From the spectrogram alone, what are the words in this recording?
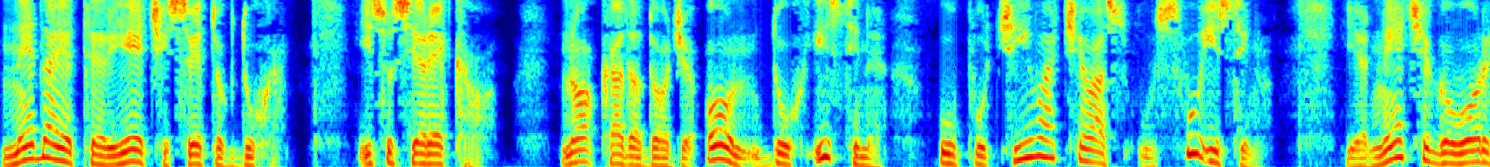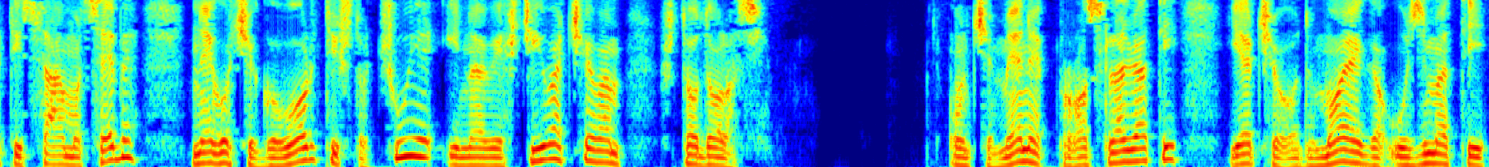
ne dajete riječi svetog duha. Isus je rekao, no kada dođe on, duh istine, upućivat će vas u svu istinu, jer neće govoriti sam od sebe, nego će govoriti što čuje i navješćivat će vam što dolazi. On će mene proslavljati, jer će od mojega uzimati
